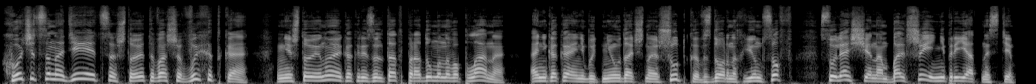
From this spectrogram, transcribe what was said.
Хочется надеяться, что эта ваша выходка — не что иное, как результат продуманного плана, а не какая-нибудь неудачная шутка вздорных юнцов, сулящая нам большие неприятности.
